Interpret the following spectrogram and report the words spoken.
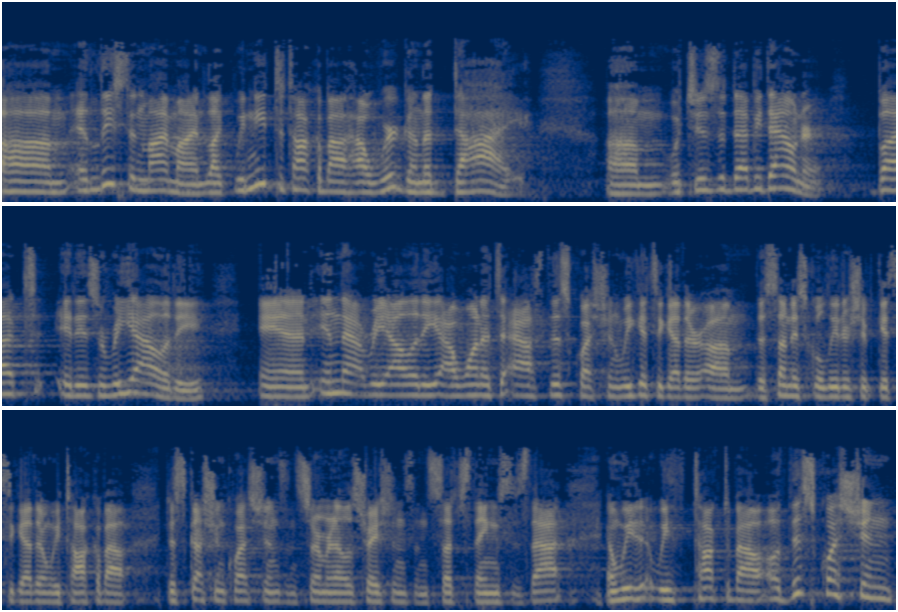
um, at least in my mind, like we need to talk about how we're going to die, um, which is a Debbie Downer, but it is a reality. And in that reality, I wanted to ask this question. We get together, um, the Sunday school leadership gets together and we talk about discussion questions and sermon illustrations and such things as that. And we, we talked about, oh, this question,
